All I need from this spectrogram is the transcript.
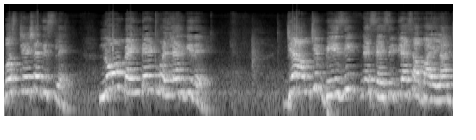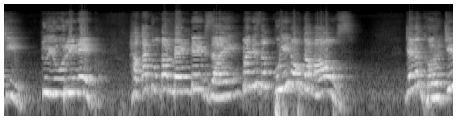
बसचें अशें दिसलें. नो मॅन्डेट म्हणल्यार कितें? जे आमची बेजीक नेसेसिटी आसा बायलांची टू युरिनेट हाका तुमकां मॅन्डेट जाय man is the queen of the house जेन्ना घरची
